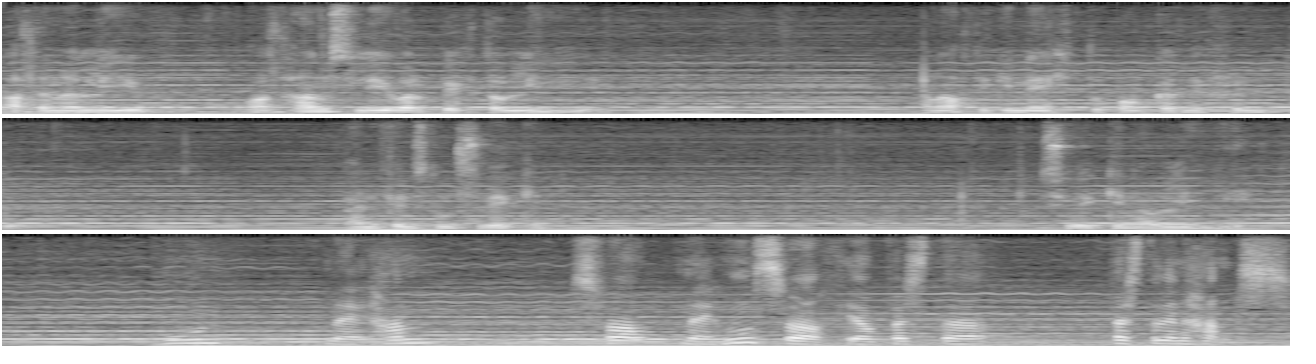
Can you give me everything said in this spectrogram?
allt hennar líf og allt hans líf var byggt á lígi. Hann átti ekki neitt og bankarnir hrundu. Henni finnst hún svikin. Svikin af lígi. hún, nei, hann svaf, nei, hún svaf hjá besta, besta vini hans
